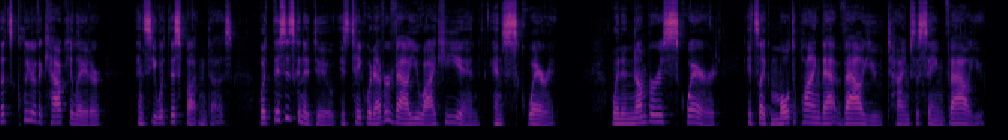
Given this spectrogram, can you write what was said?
Let's clear the calculator and see what this button does. What this is going to do is take whatever value I key in and square it. When a number is squared, it's like multiplying that value times the same value.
